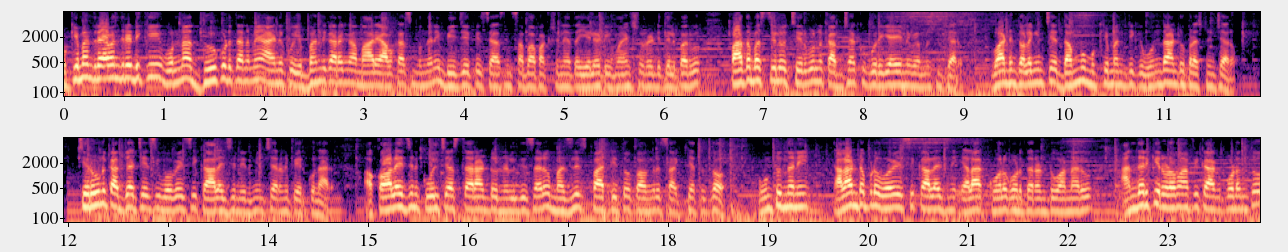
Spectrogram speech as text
ముఖ్యమంత్రి రేవంత్ రెడ్డికి ఉన్న దూకుడుతనమే ఆయనకు ఇబ్బందికరంగా మారే అవకాశం ఉందని బీజేపీ శాసనసభాపక్ష నేత ఏలేటి మహేశ్వర రెడ్డి తెలిపారు. పాత బస్తీలో చెరువులను కబ్జాకు గురయ్యాయని విమర్శించారు. వాటిని తొలగించే దమ్ము ముఖ్యమంత్రికి ఉందా అంటూ ప్రశ్నించారు. చెరువును కబ్జా చేసి ఓవైసీ కాలేజీ నిర్మించారని పేర్కొన్నారు. ఆ కాలేజీని కూల్చేస్తారా అంటూ నిలదీశారు. మజ్లిస్ పార్టీతో కాంగ్రెస్ ఐక్యతతో ఉంటుందని అలాంటప్పుడు ఓవైసీ కాలేజీని ఎలా కూలగొడతారంటూ అన్నారు. అందరికీ రుణమాఫీ కాకపోవడంతో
